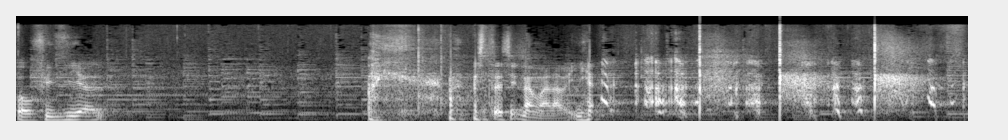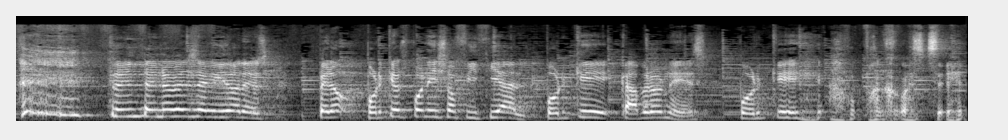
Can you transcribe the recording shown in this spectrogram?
Oficial. Esto es una maravilla. 39 seguidores. Pero, ¿por qué os ponéis oficial? ¿Por qué, cabrones? ¿Por qué? José.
